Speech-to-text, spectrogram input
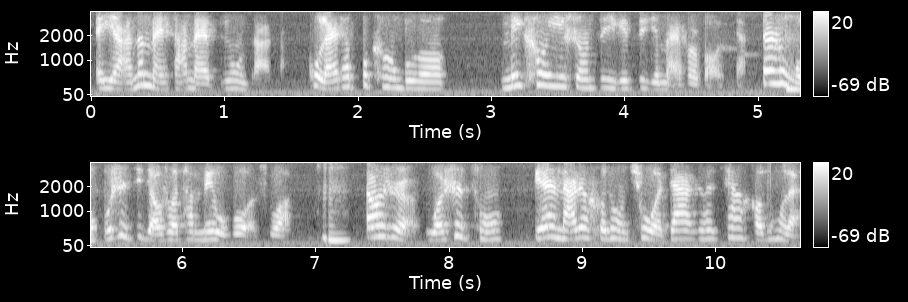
哎呀，那买啥买不用咋的。后来他不吭不吭，没吭一声，自己给自己买份保险。但是我不是计较说他没有跟我说，嗯，当时我是从别人拿着合同去我家跟他签合同来，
